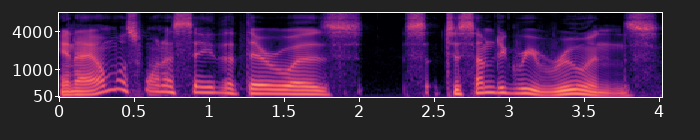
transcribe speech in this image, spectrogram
And I almost want to say that there was to some degree ruins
